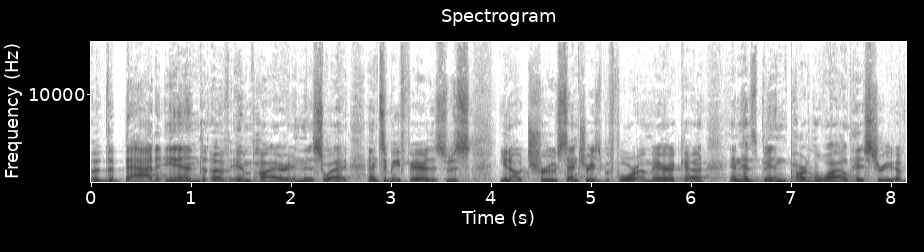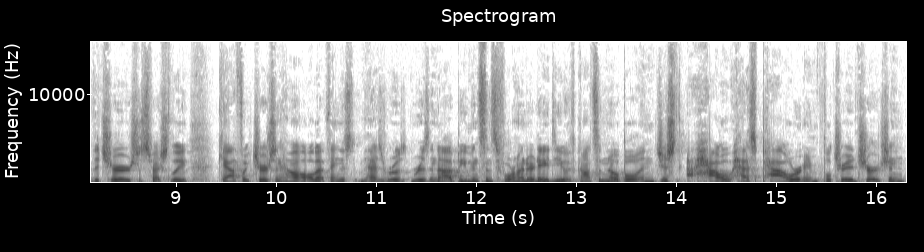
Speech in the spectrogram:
the bad end of empire in this way. And to be fair, this was you know true centuries before America, and has been part of the wild history of the church, especially Catholic Church, and how all that thing has, has rose, risen up even since 400 AD with Constantinople, and just how has power infiltrated church, and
